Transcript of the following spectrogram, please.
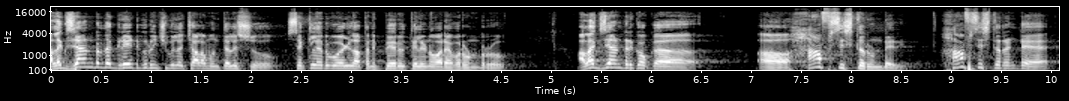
అలెగ్జాండర్ ద గ్రేట్ గురించి వీళ్ళు చాలామంది తెలుసు. సెక్యులర్ వరల్డ్ అతని పేరు తెలియని వారు ఎవరు ఉండరు. అలెగ్జాండర్కి ఒక హాఫ్ సిస్టర్ ఉండేది. హాఫ్ సిస్టర్ అంటే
